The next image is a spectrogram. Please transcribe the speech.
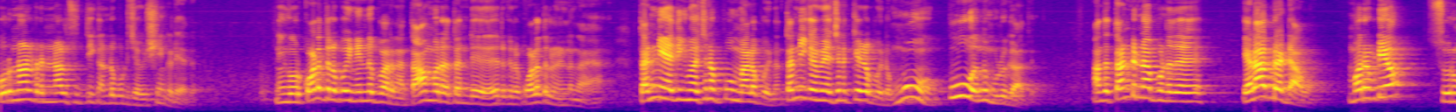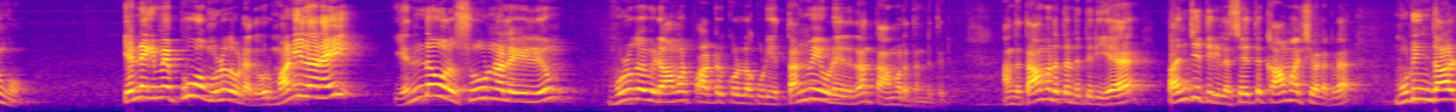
ஒரு நாள் ரெண்டு நாள் சுற்றி கண்டுபிடிச்ச விஷயம் கிடையாது. நீங்கள் ஒரு குளத்துல போய் நின்று பாருங்கள் தாமரை தண்டு இருக்கிற குளத்துல நில்லுங்க. தண்ணி அதிகமாகச்சுன்னா பூ மேலே போயிடும். தண்ணி கம்மியாச்சுன்னா கீழே போயிடும். மூ பூ வந்து முழுகாது. அந்த தண்டு என்ன பண்ணுது? எலாபரேட் ஆகும். மறுபடியும் சுருங்கும். என்றைக்குமே பூவை முழுக விடாது. ஒரு மனிதனை எந்த ஒரு சூழ்நிலையிலும் முழுக விடாமல் பாற்றுக்கொள்ளக்கூடிய தன்மையுடையது தான் தாமரை தண்டு திரி. அந்த தாமரத்தண்டு திரியை பஞ்சு திரியில் சேர்த்து காமாட்சி விளக்கில் முடிந்தால்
